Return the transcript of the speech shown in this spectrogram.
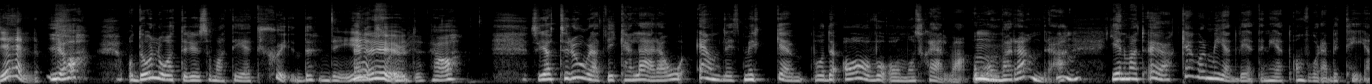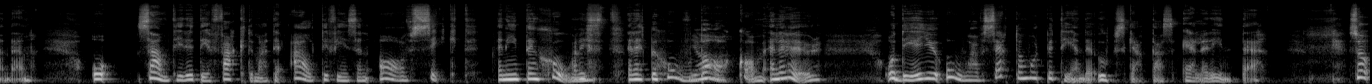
Hjälp! Ja, och då låter det ju som att det är ett skydd. Det är ett hur? skydd. Ja. Så jag tror att vi kan lära oändligt mycket både av och om oss själva och Mm. om varandra genom att öka vår medvetenhet om våra beteenden. Och samtidigt det faktum att det alltid finns en avsikt, en intention Ja, eller ett behov Ja. bakom, eller hur? Och det är ju oavsett om vårt beteende uppskattas eller inte. Så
